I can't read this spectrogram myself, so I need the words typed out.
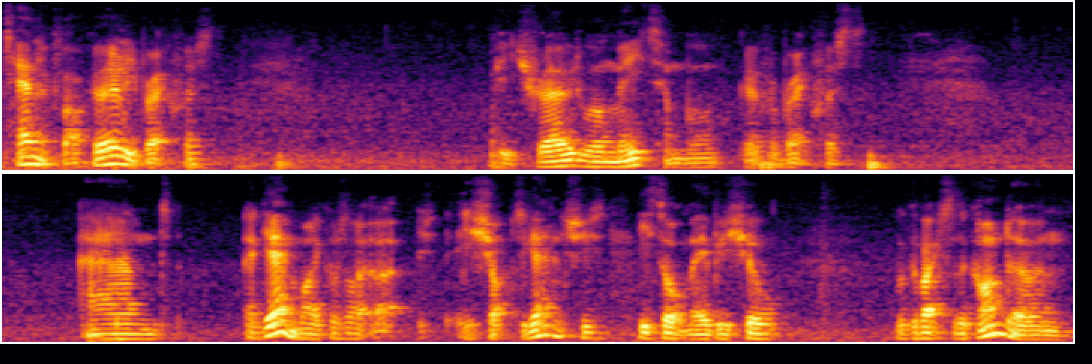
10 o'clock, early breakfast. Beach Road, we'll meet and we'll go for breakfast. And again, Michael's like, uh, he's shocked again. She's, he thought maybe she'll, we'll go back to the condo and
